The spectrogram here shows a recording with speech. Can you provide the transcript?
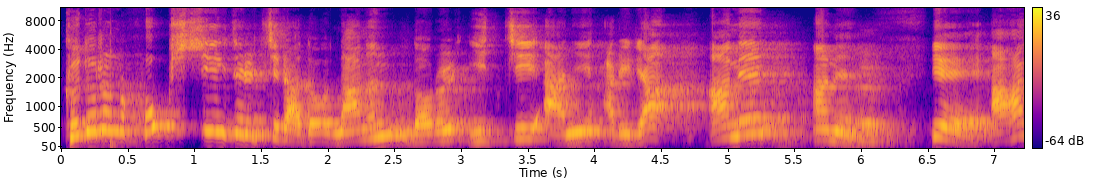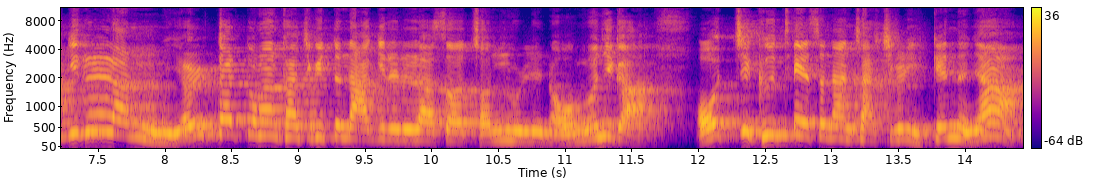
그들은 혹시 잊을지라도 나는 너를 잊지 아니하리라. 아멘, 아멘. 예, 아기를 낳은 열 달 동안 가지고 있던 아기를 낳아서 전 물린 어머니가 어찌 그 태에서 난 자식을 잊겠느냐?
